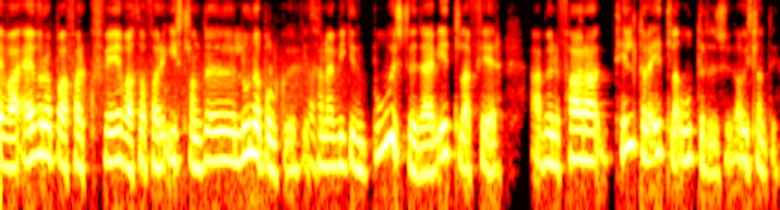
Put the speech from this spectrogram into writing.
ef að Evrópa far kvefa þá far Ísland lúnabólgu. Þannig að við getum búist við það ef illa fer að við munum fara tildur að illa út úr þessu á Íslandi.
